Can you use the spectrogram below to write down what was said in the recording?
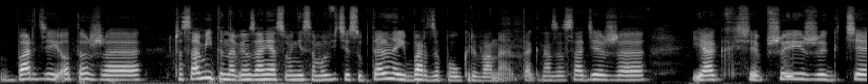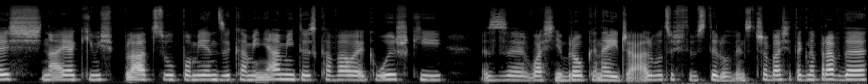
Bardziej o to, że czasami te nawiązania są niesamowicie subtelne i bardzo poukrywane. Tak na zasadzie, że jak się przyjrzy gdzieś na jakimś placu pomiędzy kamieniami, to jest kawałek łyżki z właśnie Broken Age'a albo coś w tym stylu, więc trzeba się tak naprawdę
